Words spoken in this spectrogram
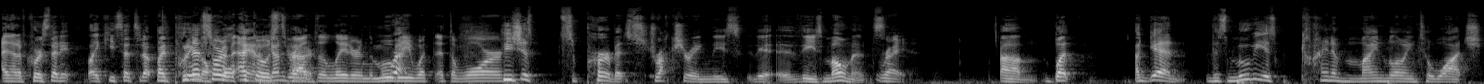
And then of course then it like he sets it up by and putting that the sort of echoes gunpowder. throughout the later in the movie Right. with at the war He's just superb at structuring these the, these moments. right Um, but again, this movie is kind of mind blowing to watch.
